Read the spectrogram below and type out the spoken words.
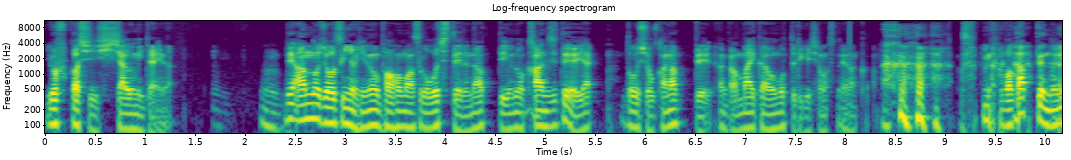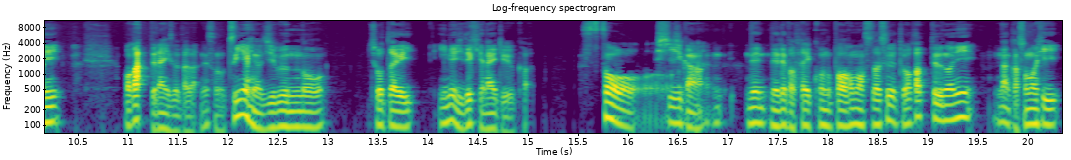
夜更かししちゃうみたいな。うんで、案の定次の日のパフォーマンスが落ちてるなっていうのを感じて、いや、どうしようかなって、なんか毎回思ってる気がしますね、なんか。なんか分かってんのに、分かってないんですよ。だからね、その次の日の自分の状態がイメージできてないというか、そう7時間、ね、寝れば最高のパフォーマンス出せるって分かってるのに、なんかその日、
